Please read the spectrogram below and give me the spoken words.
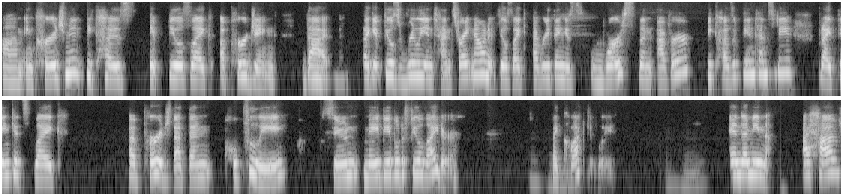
um, encouragement because it feels like a purging that mm-hmm. like it feels really intense right now and it feels like everything is worse than ever because of the intensity but i think it's like a purge that then hopefully soon may be able to feel lighter mm-hmm. like collectively mm-hmm. and i mean i have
